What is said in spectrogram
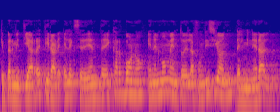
que permitía retirar el excedente de carbono en el momento de la fundición del mineral.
